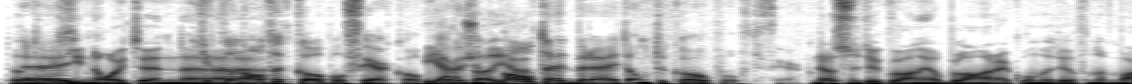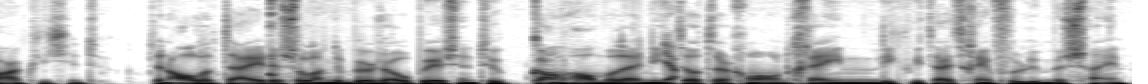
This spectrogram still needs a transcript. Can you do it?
Dat die nooit een. je kan altijd kopen of verkopen. ja, we zijn altijd bereid om te kopen of te verkopen. Dat is natuurlijk wel een heel belangrijk onderdeel van de markt. Dat je natuurlijk ten alle tijden, zolang de beurs open is, natuurlijk kan handelen. En niet dat er gewoon geen liquiditeit, geen volumes zijn.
